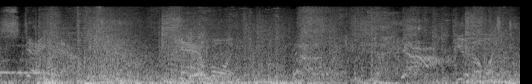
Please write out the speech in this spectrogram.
Stay down! Yeah, boy! You know what to do.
